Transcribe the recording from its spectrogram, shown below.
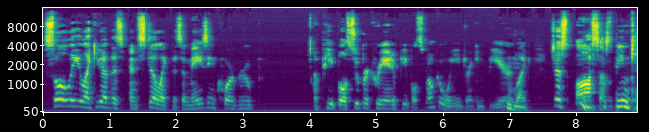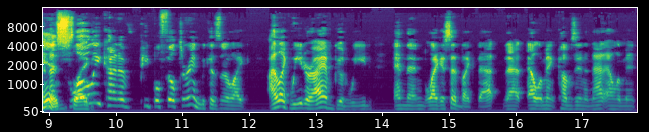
slowly, like you have this, and still like this amazing core group of people, super creative people, smoking weed, drinking beer, Mhm. like just awesome. Just being kids. like, slowly, kind of people filter in because they're like, I like weed or I have good weed, and then like I said, like that that element comes in and that element,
